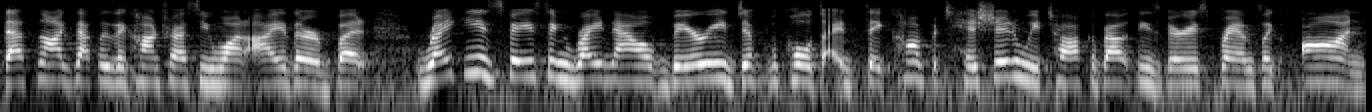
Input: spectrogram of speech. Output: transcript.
that's not exactly the contrast you want either. But Nike is facing right now very difficult, I'd say, competition. We talk about these various brands like On,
